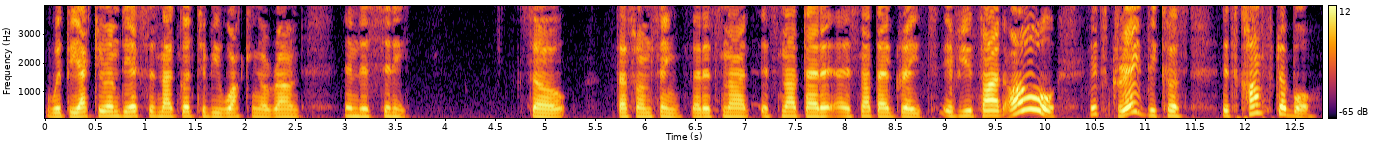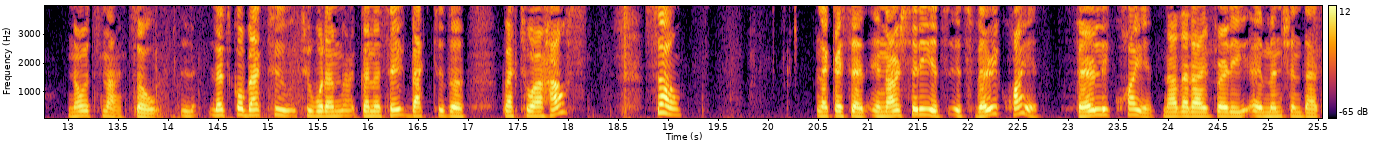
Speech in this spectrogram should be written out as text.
with the Acura MDX it's not good to be walking around in this city. So that's what I'm saying that it's not it's not that it's not that great. If you thought, "Oh, it's great because it's comfortable." No, it's not. So l- let's go back to, to what I'm not gonna say. Back to the back to our house. So like I said, in our city, it's it's very quiet, fairly quiet. Now that I've already uh, mentioned that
